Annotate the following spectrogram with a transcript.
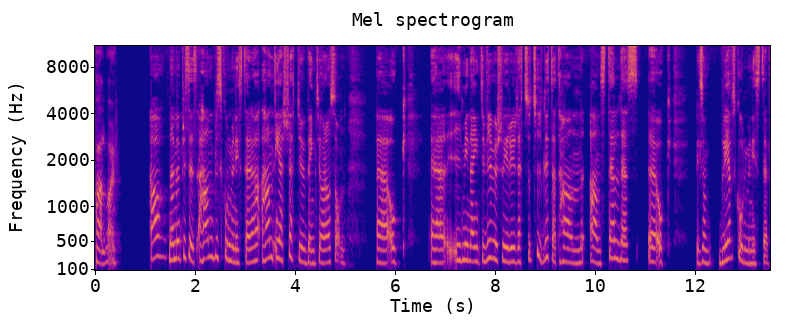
på allvar. Ja, nej men precis. Han blir skolminister. Han, han ersätter ju Bengt Göransson. Eh, och eh, i mina intervjuer så är det ju rätt så tydligt att han anställdes eh, och liksom blev skolminister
